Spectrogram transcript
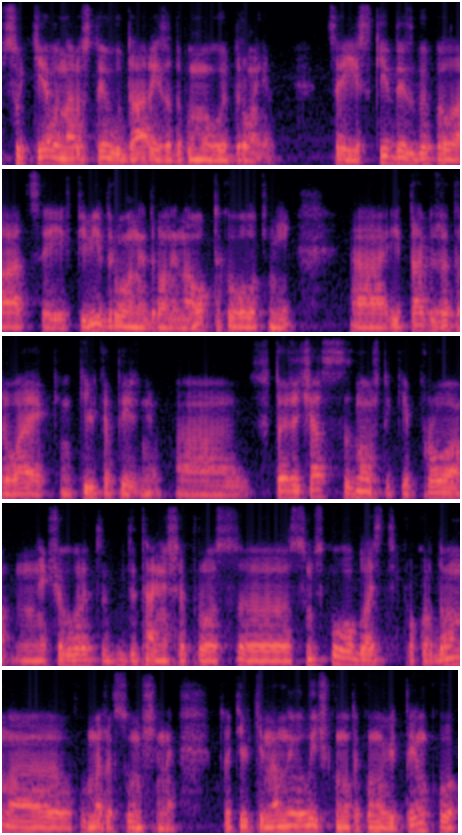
суттєво наростив удари і за допомогою дронів. Це і скиди з БПЛА, це і впівдрони, дрони на оптиковолокні. І так вже триває кілька тижнів. В той же час, знову ж таки, про якщо говорити детальніше про е, Сумську область, про кордон е, в межах Сумщини, то тільки на невеличкому такому відтинку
